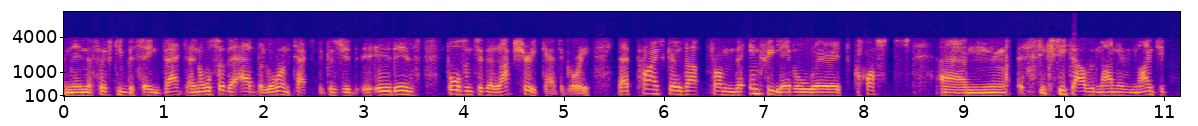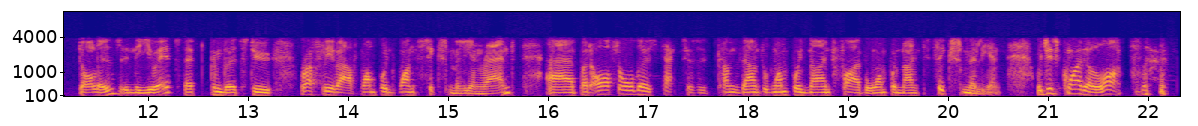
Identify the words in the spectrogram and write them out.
and then the 15% VAT, and also the ad valorem tax because it, it is falls into the luxury category. That price goes up from the entry level where it costs um, sixty thousand nine hundred ninety dollars in the US. That converts to roughly about 1.16 million rand. Uh, but after all those taxes, it comes down to 1.95 or 1.96 million, which is quite a lot.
